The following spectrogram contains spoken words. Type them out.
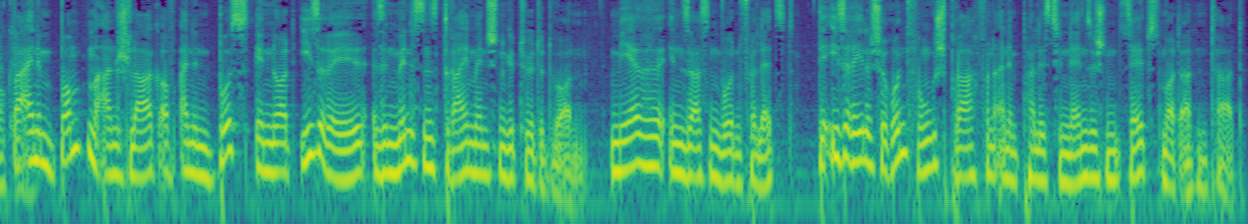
okay. Bei einem Bombenanschlag auf einen Bus in Nordisrael sind mindestens drei Menschen getötet worden. Mehrere Insassen wurden verletzt. Der israelische Rundfunk sprach von einem palästinensischen Selbstmordattentat.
